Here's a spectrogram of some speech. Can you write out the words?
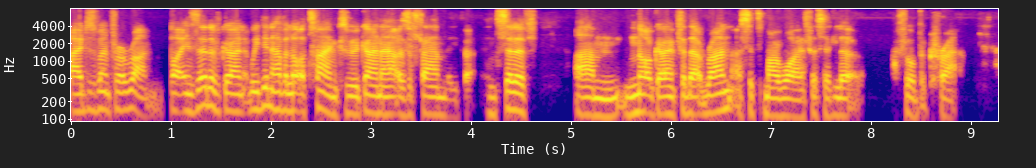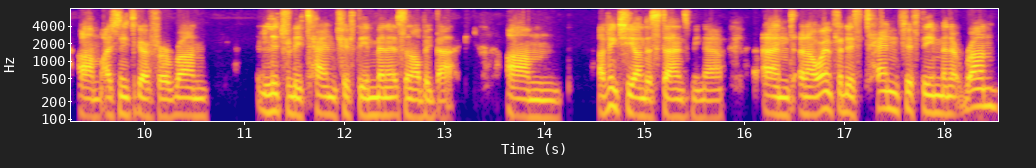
I just went for a run. But instead of going, we didn't have a lot of time because we were going out as a family. But instead of um, not going for that run, I said to my wife, I said, look, I feel a bit crap. Um, I just need to go for a run, literally 10, 15 minutes, and I'll be back. Um, I think she understands me now. And and I went for this 10, 15 minute run,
